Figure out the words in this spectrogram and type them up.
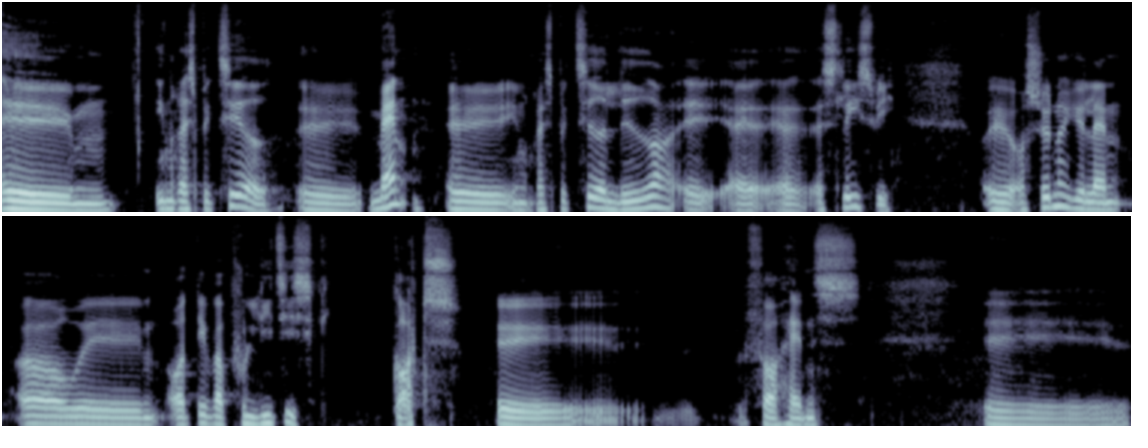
øh, en respekteret øh, mand, øh, en respekteret leder øh, af, af, Slesvig øh, og Sønderjylland, og, øh, og det var politisk godt øh, for hans øh,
